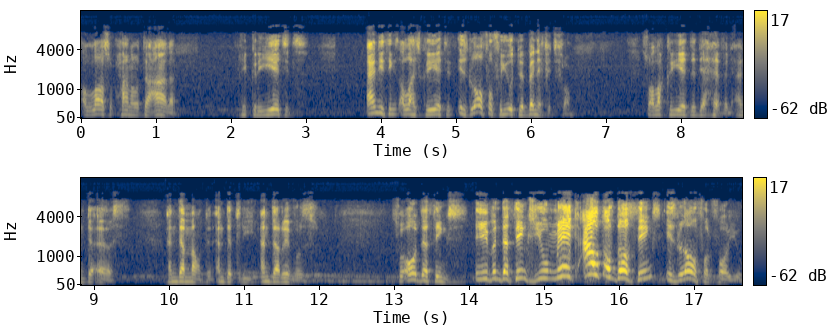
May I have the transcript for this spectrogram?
Allah subhanahu wa ta'ala he created anything Allah has created is lawful for you to benefit from so Allah created the heaven and the earth and the mountain and the tree and the rivers so all the things, even the things you make out of those things is lawful for you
